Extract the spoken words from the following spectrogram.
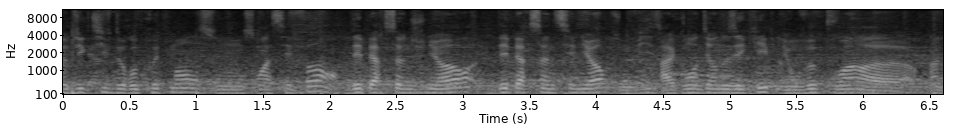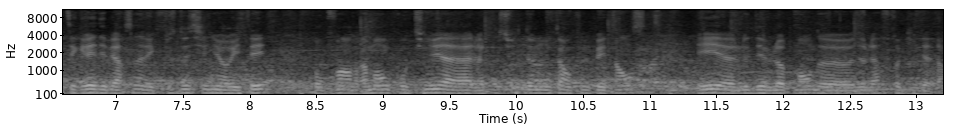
Objectifs de recrutement sont, assez forts. Des personnes juniors, des personnes seniors. On vise à agrandir nos équipes et on veut pouvoir euh, intégrer des personnes avec plus de seniorité pour pouvoir vraiment continuer la, la poursuite de monter en compétences et euh, le développement de, de Big Data.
